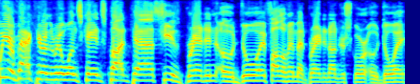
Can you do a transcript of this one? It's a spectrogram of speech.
we are back here on the Real Ones Canes podcast. He is Brandon O'Doy. Follow him at Brandon underscore O'Doy.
